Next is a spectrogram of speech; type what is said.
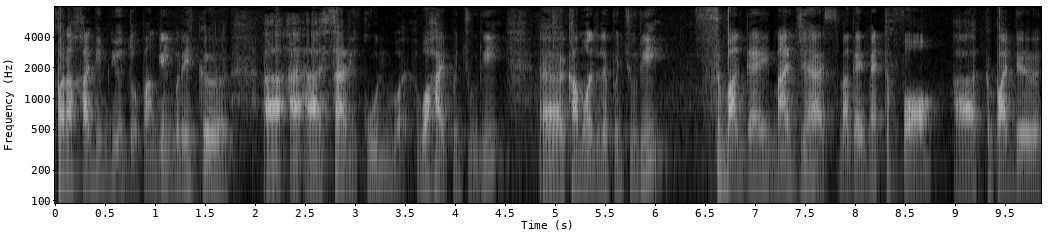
para khadim dia untuk panggil mereka uh, uh, uh, sarikun wahai pencuri. Uh, kamu adalah pencuri. Sebagai majaz sebagai metafor uh, kepada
